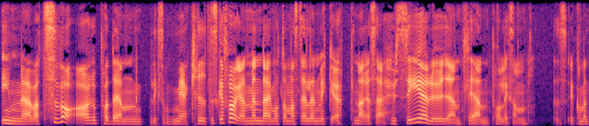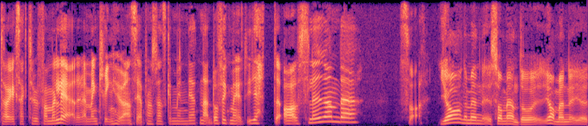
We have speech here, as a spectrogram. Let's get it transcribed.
inövat svar på den liksom, mer kritiska frågan. Men däremot om man ställer en mycket öppnare, så här, hur ser du egentligen på liksom, jag kommer inte ihåg exakt hur du formulerade det, men kring hur han ser på de svenska myndigheterna. Då fick man ju ett jätteavslöjande svar. Ja, men som ändå, ja, men eh,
